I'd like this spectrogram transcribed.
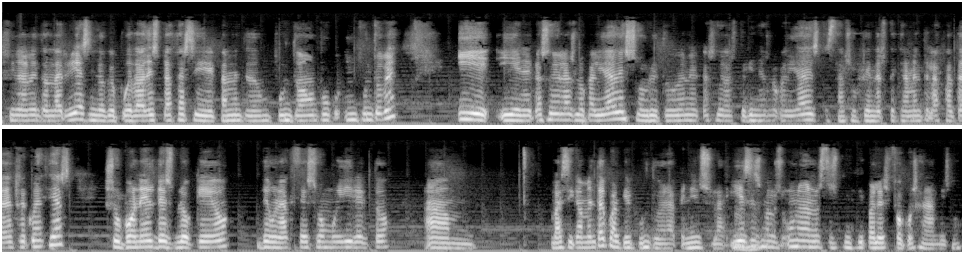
finalmente a Andalucía, sino que pueda desplazarse directamente de un punto A a un, punto B. Y, y, en el caso de las localidades, sobre todo en el caso de las pequeñas localidades que están sufriendo especialmente la falta de frecuencias, supone el desbloqueo de un acceso muy directo a, básicamente a cualquier punto de la península. Y ese es uno de nuestros principales focos ahora mismo.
